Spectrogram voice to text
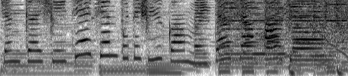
整个世界全部的时光，美得像画卷。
